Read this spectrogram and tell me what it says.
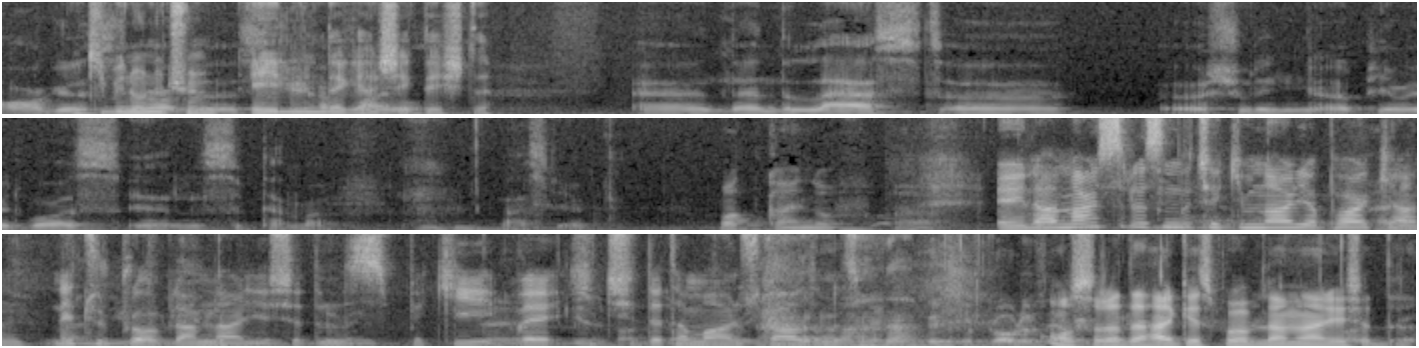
2013'ün Eylül'ünde gerçekleşti. shooting was in September last year. What kind of, uh, Eylemler sırasında çekimler yaparken ne tür problemler yaşadınız? Peki ve hiç şiddete maruz kaldınız mı? o sırada herkes problemler yaşadı.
